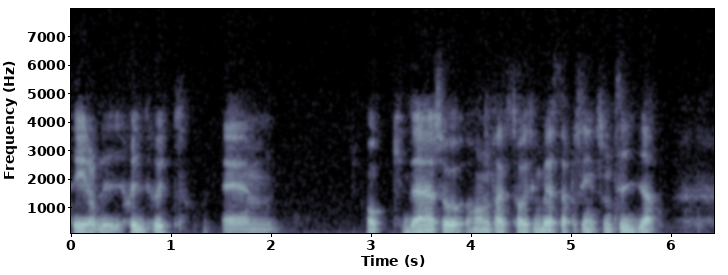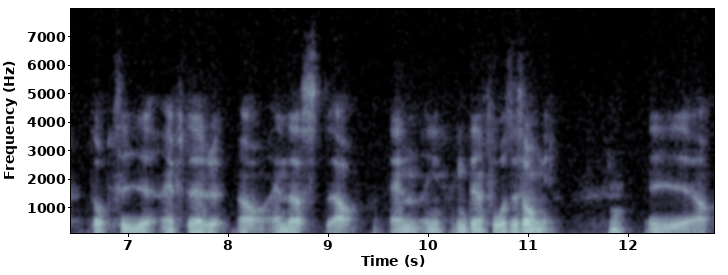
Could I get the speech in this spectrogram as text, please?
Till att bli skidskytt. Ehm, och där så har hon faktiskt tagit sin bästa placering som tia. Topp 10 efter, ja, endast, ja, en, inte ens två säsonger. Mm. I, ja,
